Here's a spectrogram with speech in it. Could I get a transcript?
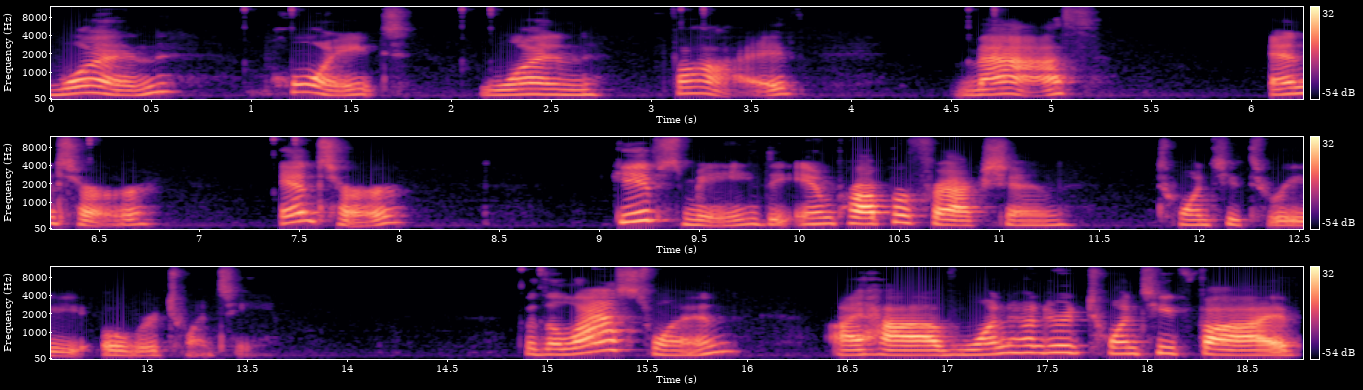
1.15 math enter enter gives me the improper fraction 23 over 20. For the last one, I have 125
